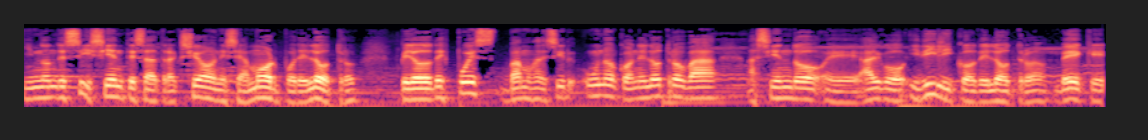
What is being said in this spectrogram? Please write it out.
y en donde sí siente esa atracción, ese amor por el otro, pero después, vamos a decir, uno con el otro va haciendo eh, algo idílico del otro, ve que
